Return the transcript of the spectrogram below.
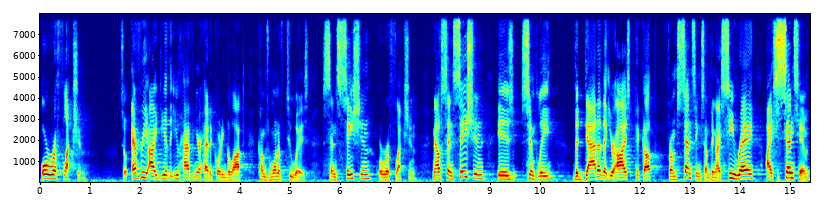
or reflection. So every idea that you have in your head, according to Locke, comes one of two ways sensation or reflection. Now, sensation is simply the data that your eyes pick up from sensing something. I see Ray, I sense him,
